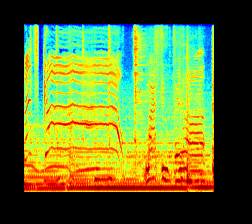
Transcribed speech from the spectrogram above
Let's go! My stupid heart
